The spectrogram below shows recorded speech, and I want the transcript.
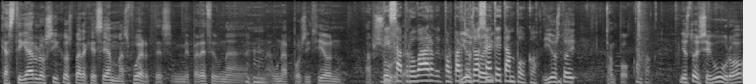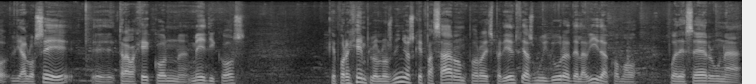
Castigar a los hijos para que sean más fuertes me parece una, una- una posición absurda. Desaprobar por parte Yo del estoy- docente tampoco. Y yo estoy, tampoco. Tampoco. Yo estoy seguro, ya lo sé, eh, trabajé con médicos, que por ejemplo los niños que pasaron por experiencias muy duras de la vida, como puede ser una,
